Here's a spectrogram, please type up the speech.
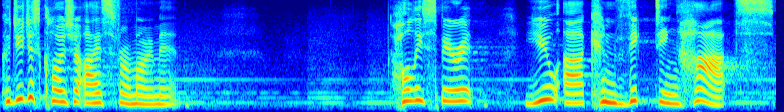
could you just close your eyes for a moment? Holy Spirit, you are convicting hearts.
